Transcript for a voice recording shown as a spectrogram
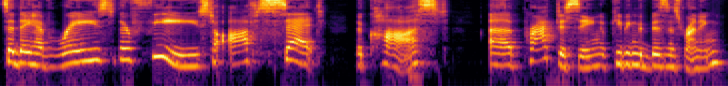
said they have raised their fees to offset the cost of practicing, of keeping the business running,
